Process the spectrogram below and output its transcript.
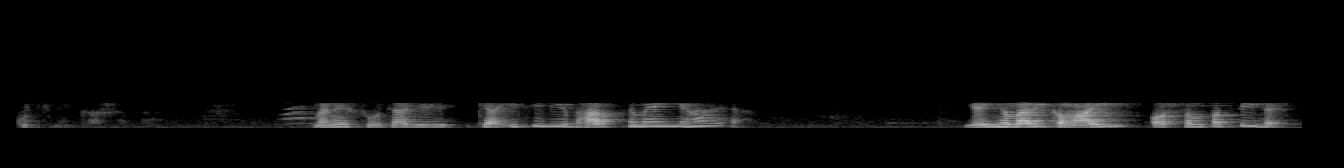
कुछ नहीं कर सकता मैंने सोचा कि क्या इसीलिए भारत से मैं यहाँ आया? यही हमारी कमाई और संपत्ति है।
